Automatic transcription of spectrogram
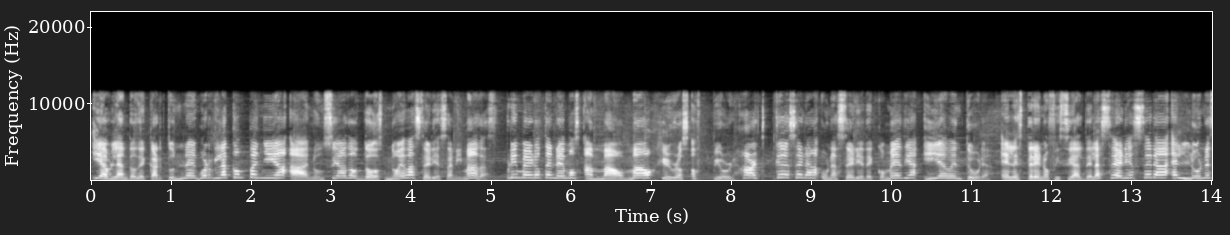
Y hablando de Cartoon Network, la compañía ha anunciado dos nuevas series animadas. Primero tenemos a Mao Mao Heroes of Pure Heart, que será una serie de comedia y aventura. El estreno oficial de la serie será el lunes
